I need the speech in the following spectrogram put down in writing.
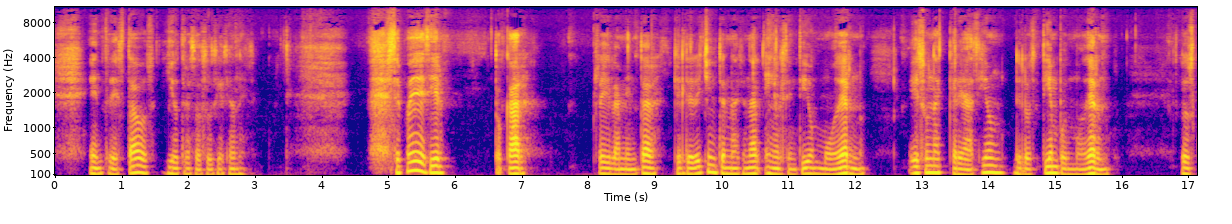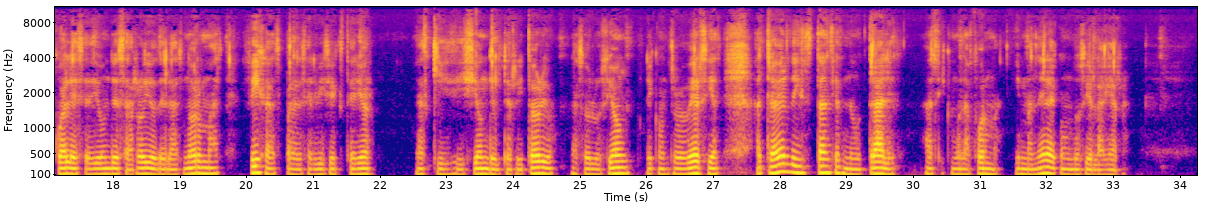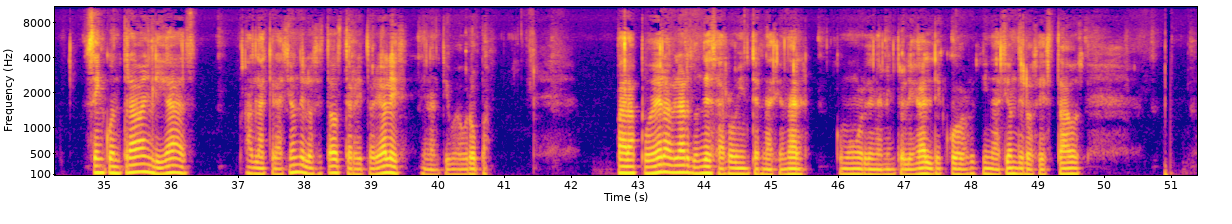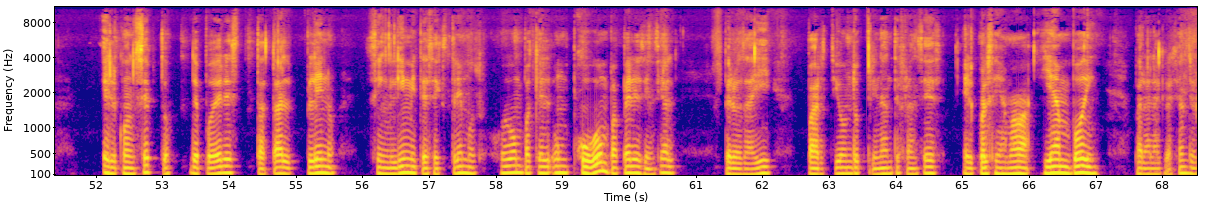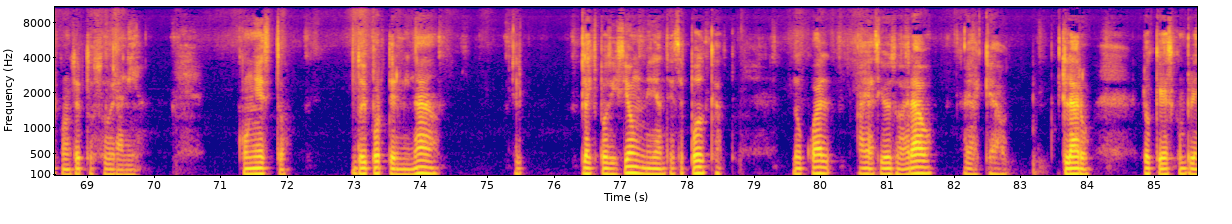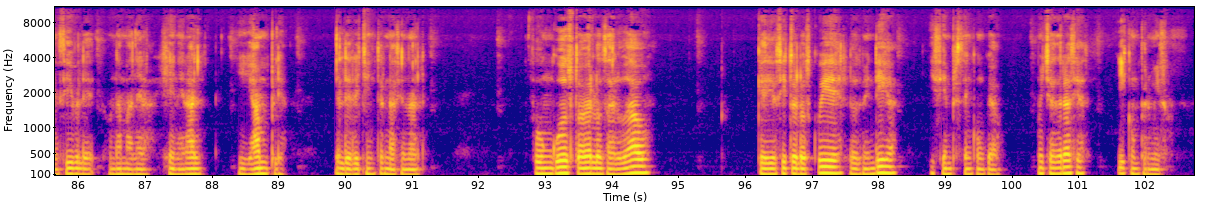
entre estados y otras asociaciones. Se puede decir, tocar, reglamentar que el derecho internacional en el sentido moderno es una creación de los tiempos modernos, los cuales se dio un desarrollo de las normas fijas para el servicio exterior, la adquisición del territorio, la solución de controversias a través de instancias neutrales, así como la forma y manera de conducir la guerra. Se encontraban ligadas a la creación de los estados territoriales en la antigua Europa. Para poder hablar de un desarrollo internacional como un ordenamiento legal de coordinación de los estados, el concepto de poder estatal pleno sin límites extremos, jugó un, papel, esencial, pero de ahí partió un doctrinante francés, el cual se llamaba Jean Bodin, para la creación del concepto soberanía. Con esto doy por terminada la exposición mediante este podcast, lo cual haya sido de su agrado, haya quedado claro lo que es comprensible de una manera general y amplia del derecho internacional. Fue un gusto haberlos saludado. Que Diosito los cuide, los bendiga y siempre estén con cuidado. Muchas gracias y con permiso.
